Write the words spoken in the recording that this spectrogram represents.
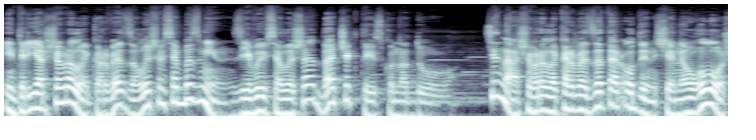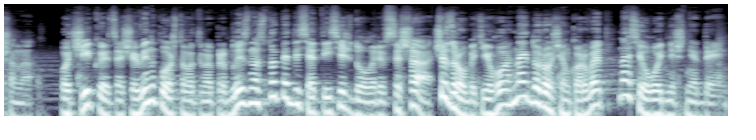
Інтер'єр Chevrolet Corvette залишився без змін, з'явився лише датчик тиску наддуву. Ціна Chevrolet Corvette ZR1 ще не оголошена. Очікується, що він коштуватиме приблизно 150 тисяч доларів США, що зробить його найдорожчим корвет на сьогоднішній день.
